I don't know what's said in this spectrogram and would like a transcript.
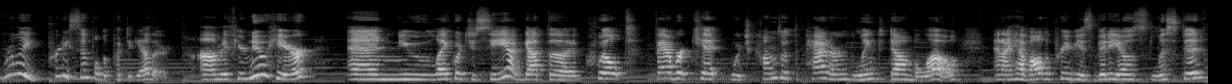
really pretty simple to put together. Um, if you're new here, and you like what you see, I've got the quilt fabric kit which comes with the pattern linked down below and I have all the previous videos listed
